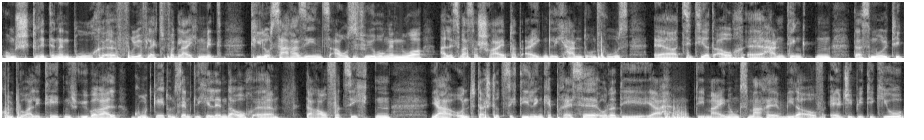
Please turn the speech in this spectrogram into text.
umstrittenen Buch, äh, früher vielleicht zu vergleichen mit Thilo Sarrazins Ausführungen, nur alles, was er schreibt, hat eigentlich Hand und Fuß. Er zitiert auch äh, Huntington, dass Multikulturalität nicht überall gut geht und sämtliche Länder auch äh, darauf verzichten. Ja, und da stürzt sich die linke Presse oder die, ja, die Meinungsmache wieder auf LGBTQ,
